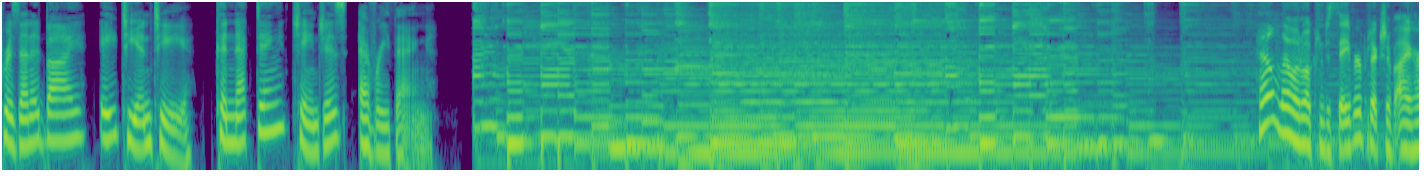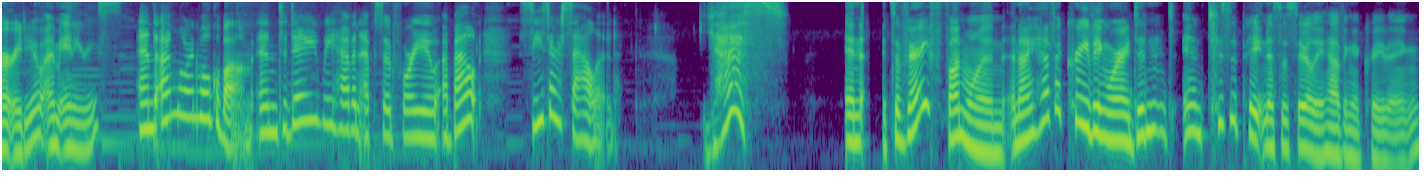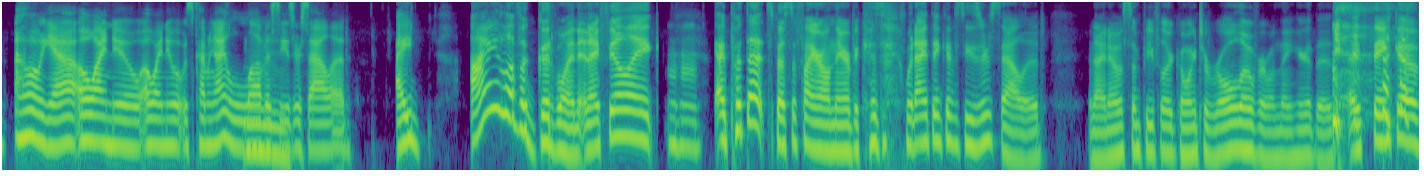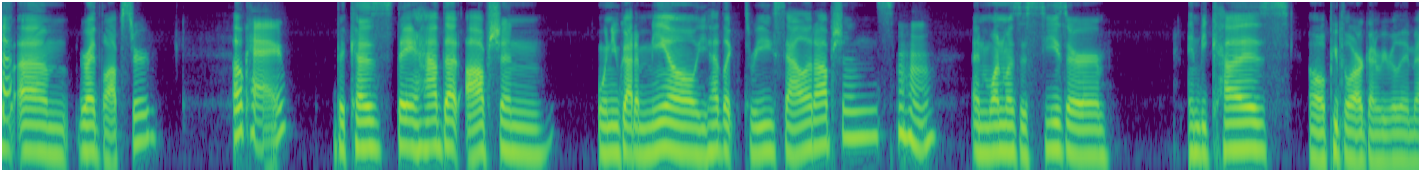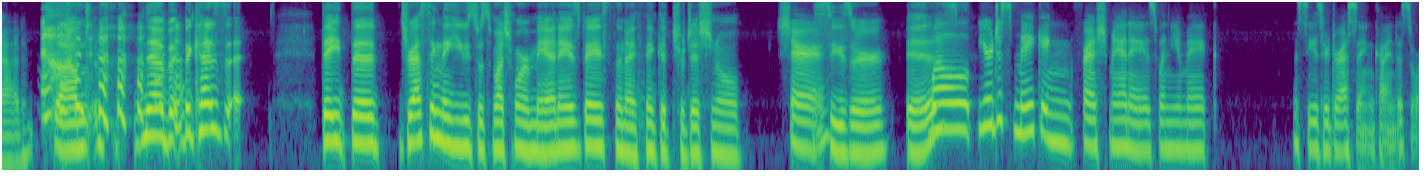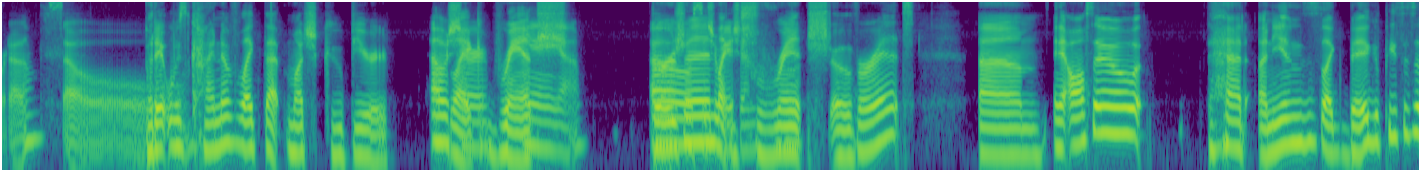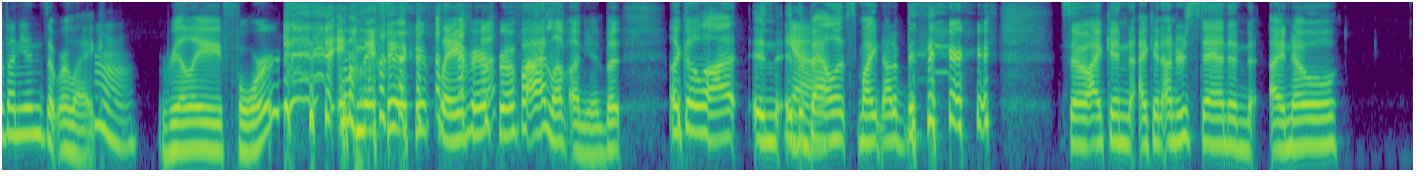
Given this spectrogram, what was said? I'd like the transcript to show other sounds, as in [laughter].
Presented by AT&T. Connecting changes everything. Hello and welcome to Savor, production of iHeartRadio. I'm Anney Reese. And I'm Lauren Vogelbaum, and today we have an episode for you about Caesar salad. Yes. And it's a very fun one. And I have a craving where I didn't anticipate necessarily having a craving. Oh yeah. Oh, I knew. Oh, I knew it was coming. I love a Mm. Caesar salad. I I love a good one. And I feel like Mm-hmm. I put that specifier on there because [laughs] when I think of Caesar salad, and I know some people are going to roll over when they hear this, I think of [laughs] um, Red Lobster Okay. because they have that option when you got a meal, you had like three salad options. Mm-hmm. And one was a Caesar. And because oh, people are going to be really mad. [laughs] Oh, Um, no, but because they the dressing they used was much more mayonnaise based than I think a traditional Sure. Caesar is. Well, you're just making fresh mayonnaise when you make a Caesar dressing, kind of, sort of. So. but it was kind of like that much goopier oh like sure ranch Yeah, yeah, yeah. Oh, version, like. Mhm. drenched over it. Um, and it also had onions, like big pieces of onions that were like Hmm. really forward [laughs] in their [laughs] flavor profile. I love onion, but like a lot in, in the balance might not have been [laughs] there. so I can I can understand and I know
